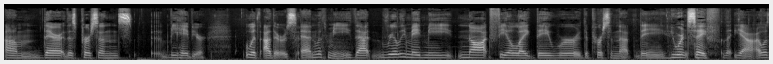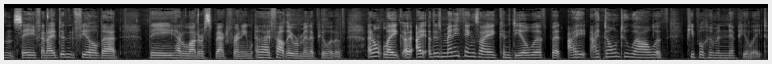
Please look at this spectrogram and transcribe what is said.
um, their this person's uh, behavior with others and with me that really made me not feel like they were the person that they You weren't safe. that yeah, I wasn't safe, and I didn't feel that they had a lot of respect for anyone, and I felt they were manipulative. I don't like. I, I there's many things I can deal with, but I I don't do well with people who manipulate,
